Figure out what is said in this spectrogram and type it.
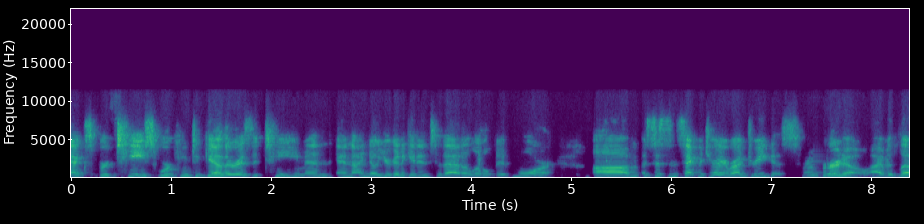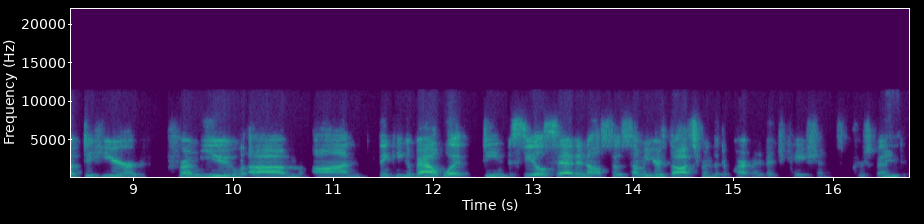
expertise working together as a team. And, and I know you're going to get into that a little bit more. Um, Assistant Secretary Rodriguez, Right. Roberto, I would love to hear from you um, on thinking about what Dean Basile said and also some of your thoughts from the Department of Education perspective.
